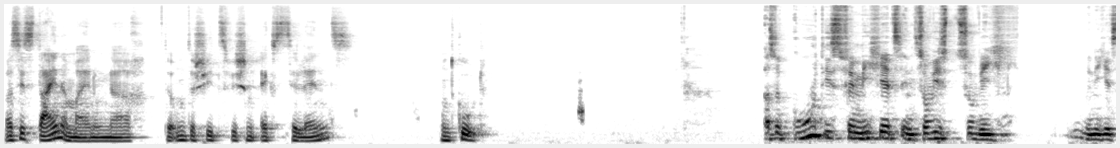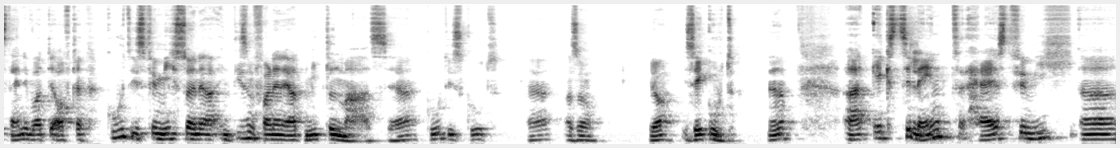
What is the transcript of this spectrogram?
Was ist deiner Meinung nach der Unterschied zwischen Exzellenz und gut? Also gut ist für mich jetzt, in so wie, so wie ich, wenn ich jetzt deine Worte aufgreife, gut ist für mich so eine, in diesem Fall eine Art Mittelmaß. Ja? Gut ist gut. Ja? Also ja, ist eh gut. Ja? Äh, exzellent heißt für mich, äh,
